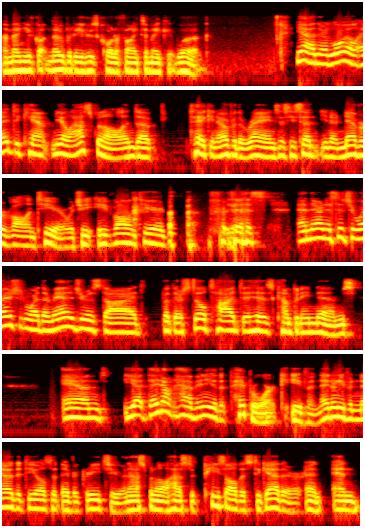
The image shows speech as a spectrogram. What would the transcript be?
and then you've got nobody who's qualified to make it work. Yeah, and their loyal aide de camp, Neil Aspinall, ended up taking over the reins. As he said, you know, never volunteer, which he, he volunteered for yeah. this. And they're in a situation where their manager has died, but they're still tied to his company, NEMS. And yet they don't have any of the paperwork even. They don't even know the deals that they've agreed to and aspinall has to piece all this together and and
